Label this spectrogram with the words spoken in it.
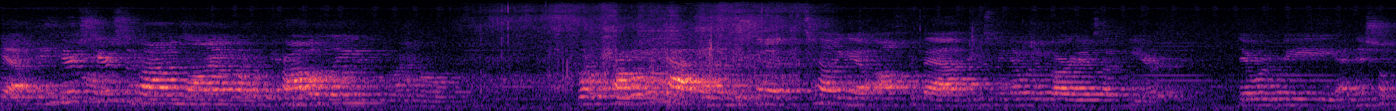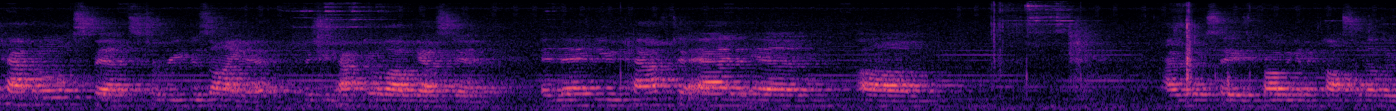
yeah, and here's, here's the bottom line, what would probably, what would probably happen, I'm just gonna tell you off the bat, because we know what a guard is up here. There would be initial capital expense to redesign it, because you have to allow guests in. And then you'd have to add in, um, I would say it's probably gonna cost another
